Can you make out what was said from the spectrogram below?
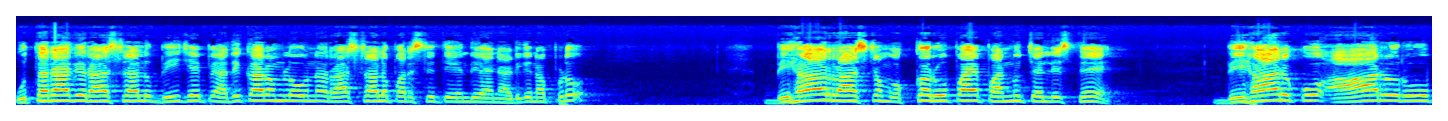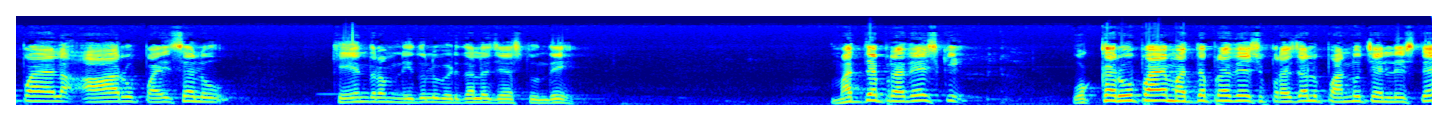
ఉత్తరాది రాష్ట్రాలు బీజేపీ అధికారంలో ఉన్న రాష్ట్రాల పరిస్థితి ఏంది అని అడిగినప్పుడు బీహార్ రాష్ట్రం ఒక్క రూపాయి పన్ను చెల్లిస్తే బీహార్కు ఆరు రూపాయల ఆరు పైసలు కేంద్రం నిధులు విడుదల చేస్తుంది. మధ్యప్రదేశ్కి ఒక్క రూపాయి మధ్యప్రదేశ్ ప్రజలు పన్ను చెల్లిస్తే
